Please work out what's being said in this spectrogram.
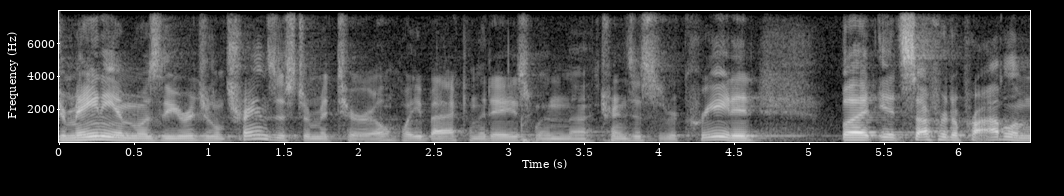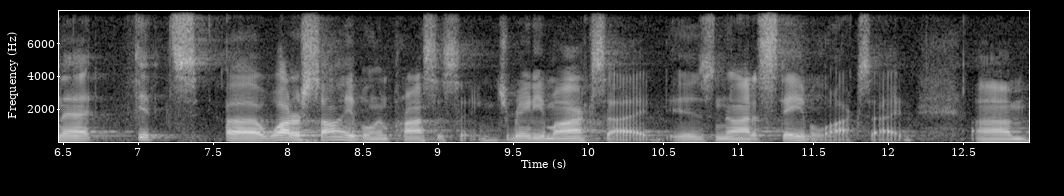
Germanium was the original transistor material way back in the days when transistors were created, but it suffered a problem that it's uh, water soluble in processing. Germanium oxide is not a stable oxide. Um,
